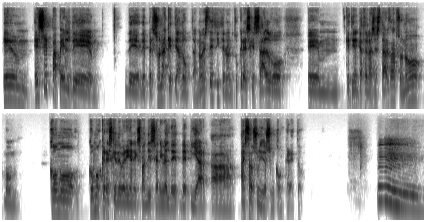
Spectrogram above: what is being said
Em, ese papel de de, persona que te adopta, ¿no? Este Cicerón, ¿tú crees que es algo em, que tienen que hacer las startups o no? ¿Cómo, cómo crees que deberían expandirse a nivel de, de PR a, Estados Unidos en concreto? Mm,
